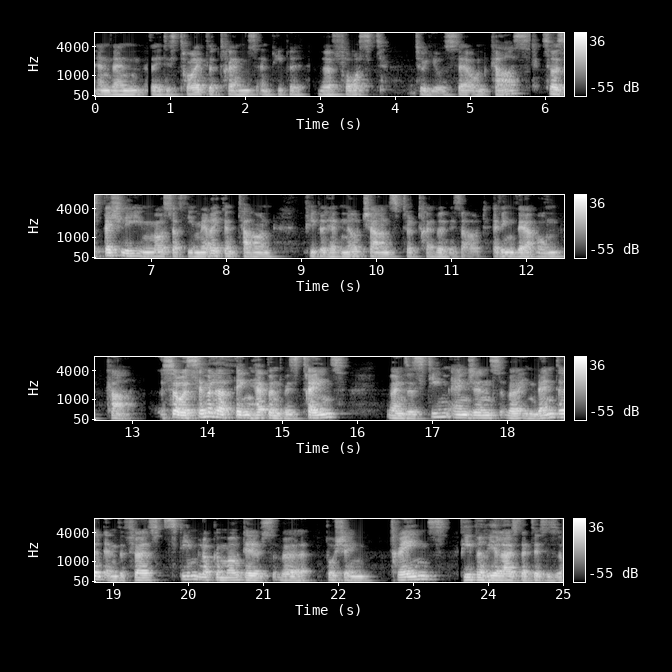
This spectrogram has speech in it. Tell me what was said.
and then they destroyed the trams and people were forced to use their own cars. So especially in most of the American town, people had no chance to travel without having their own car. So a similar thing happened with trains. When the steam engines were invented and the first steam locomotives were pushing trains, people realized that this is a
